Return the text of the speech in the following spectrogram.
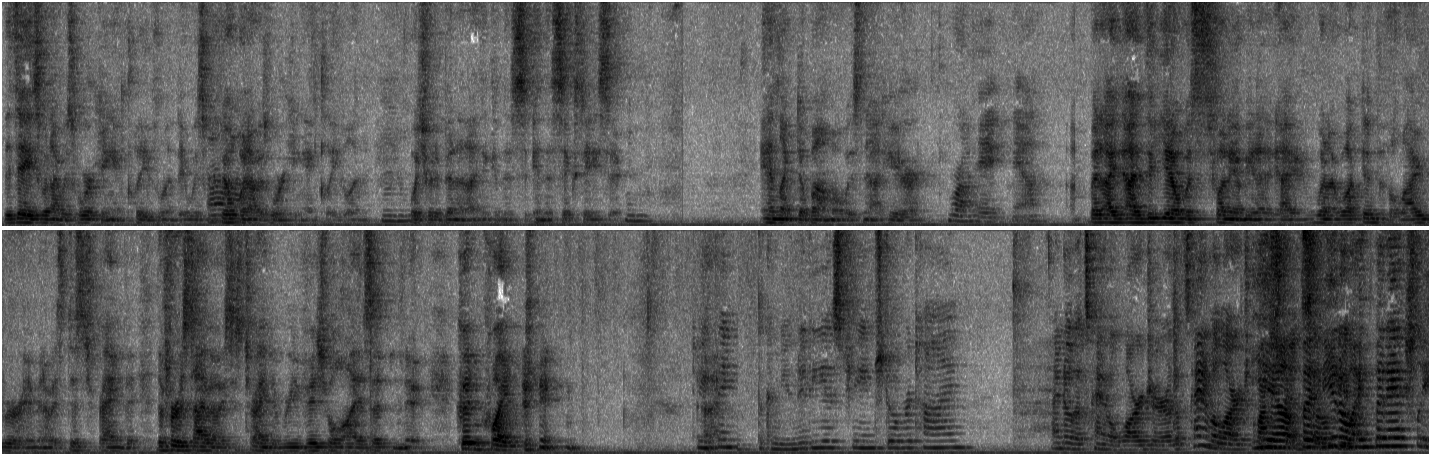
the days when I was working in Cleveland. It was built when I was working in Cleveland, Mhm. which would have been, I think, in this in the '60s. Mhm. And like Obama was not here. Right. Yeah. But I, I, you know, it was funny. I mean, I, I, when I walked into the library, I mean, I was just trying to. The first time, I was just trying to revisualize it, and it couldn't quite. Do you Uh, think the community has changed over time? I know that's kind of a larger. That's kind of a large question. yeah, but so you know, I, but actually,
